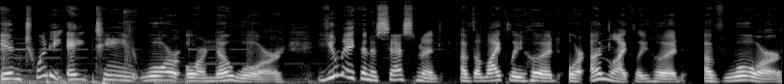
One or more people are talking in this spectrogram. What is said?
In 2018, War or No War, you make an assessment of the likelihood or unlikelihood of war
